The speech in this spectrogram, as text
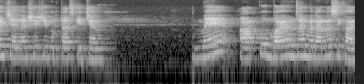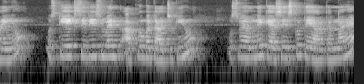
My channel Shashi Gupta's kitchen. मैं आपको बायोजाम बनाना सिखा रही हूँ। उसकी एक सीरीज़ में आपको बता चुकी हूँ। उसमें हमने कैसे इसको तैयार करना है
